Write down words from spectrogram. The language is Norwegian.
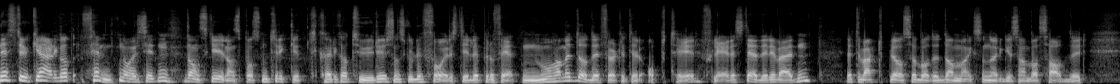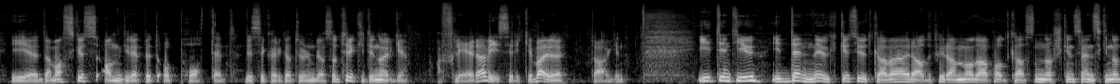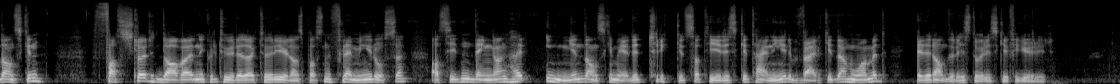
Neste uke er det gått 15 år siden danske Jyllandsposten trykket karikaturer som skulle forestille profeten Mohammed, og det førte til opptøyer flere steder i verden. Etter hvert ble også både Danmarks og Norges ambassader i Damaskus angrepet og påtent. Disse karikaturene ble også trykket i Norge, av flere aviser, ikke bare Dagen. I et intervju i denne ukes utgave av radioprogrammet og da podkasten Norsken, svensken og dansken fastslår daværende kulturredaktør i Jyllandsposten Flemming Rose at siden den gang har ingen danske medier trykket satiriske tegninger, verken av Mohammed eller andre historiske figurer.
